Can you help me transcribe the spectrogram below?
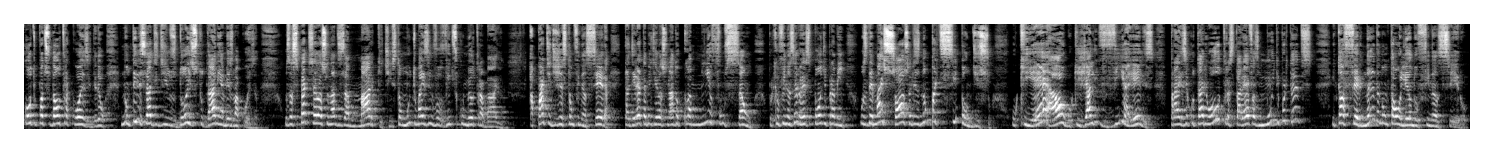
outro pode estudar outra coisa, entendeu? Não tem necessidade de os dois estudarem a mesma coisa. Os aspectos relacionados a marketing estão muito mais envolvidos com o meu trabalho. A parte de gestão financeira está diretamente relacionada com a minha função, porque o financeiro responde para mim. Os demais sócios eles não participam disso, o que é algo que já alivia eles para executarem outras tarefas muito importantes. Então a Fernanda não está olhando o financeiro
